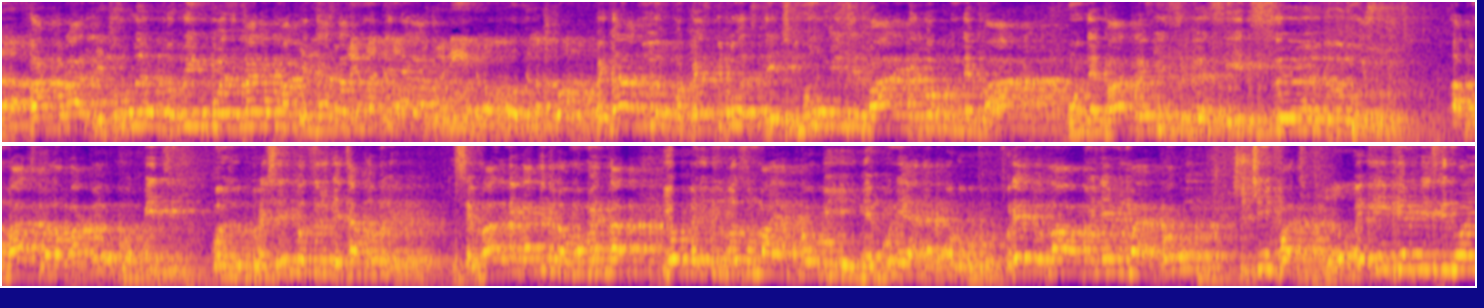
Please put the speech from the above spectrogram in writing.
Da. facturare, dublă, dublă impozitare, cum ar fi. De asta Problema de la spune primărie, de la ocol, de la școală. Păi da, nu, eu vorbesc cu toți. Deci nu mi se pare deloc undeva, undeva trebuie să găsiți, să, nu știu, adunați-vă la Bacău, vorbiți cu președintele Consiliului Județean, domnule, semnale negative la un moment dat. Eu că aici nu o să mai aprobi nebunii de acolo. Prețul la mâine nu mai aprobă și cine face? Eu- Păi ei vin peste noi,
